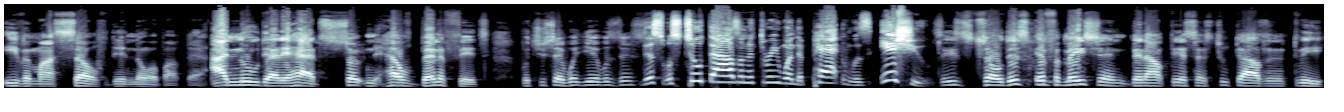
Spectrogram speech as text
even myself, didn't know about that. I knew that it had certain health benefits, but you said what year was this? This was 2003 when the patent was issued. See, so this information been out there since 2003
